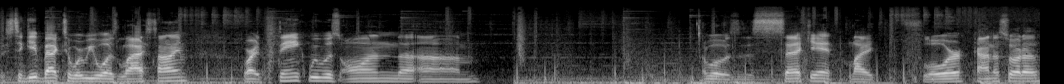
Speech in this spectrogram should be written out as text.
is to get back to where we was last time. Where I think we was on the um what was it, the second like floor kinda sorta.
